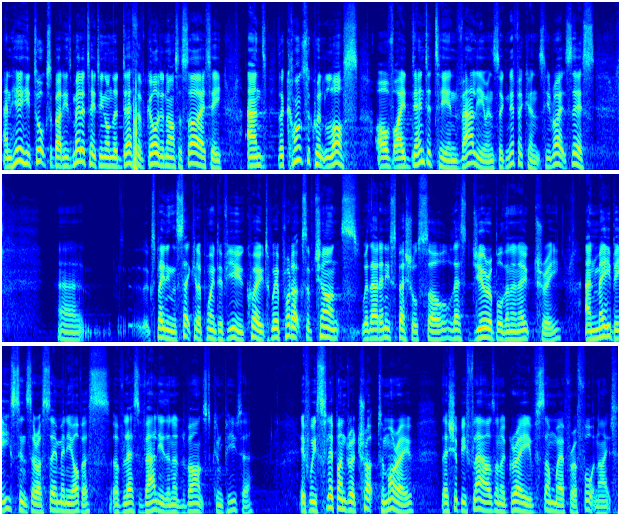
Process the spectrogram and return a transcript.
and here he talks about he's meditating on the death of God in our society and the consequent loss of identity and value and significance. He writes this. Uh, explaining the secular point of view, quote, we're products of chance without any special soul, less durable than an oak tree, and maybe, since there are so many of us, of less value than an advanced computer. If we slip under a truck tomorrow, there should be flowers on a grave somewhere for a fortnight,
